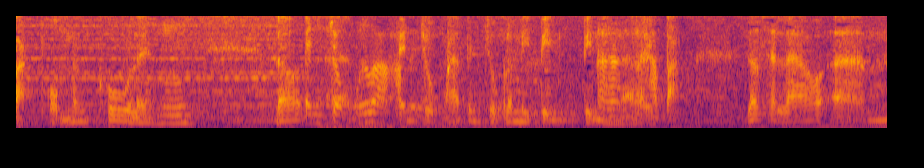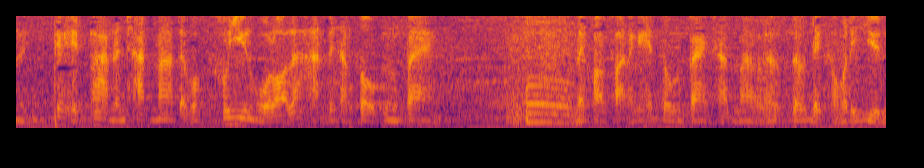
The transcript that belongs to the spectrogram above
ปักผมทั้งคู่เลยอืมแล้วเป็นจุกหรือเปล่าครับเป็นจุกนะเป็นจุกแล้วมีปิ่นปิ่นอ่าอะไรครับปัก แล้วเสร็จแล้วเอิ่มก็เห็นภาพนั้นชัดมาก แต่ว่าเขายืนหัวเราะแล้วหันไปทางโต๊ะเครื่องแป้งอืม ในความฝันก็เห็นโต๊ะเครื่องแป้งชัดมากแล้วแล้วเด็กเขาไม่ได้ยืน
